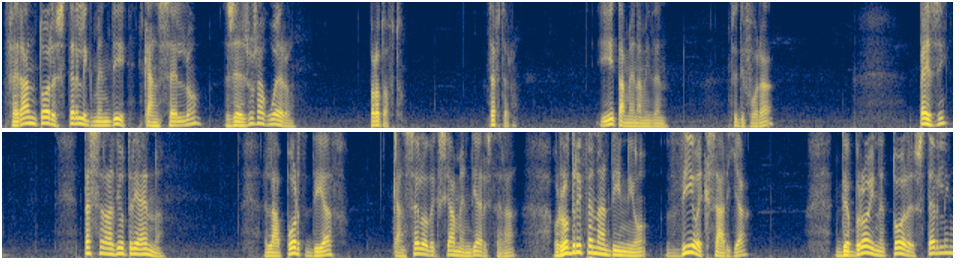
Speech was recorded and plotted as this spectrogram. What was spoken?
Φεράν Τόρε, Στέρλιγκ Μεντί, Κανσέλο, Ζεσούς Αγουέρο. Πρώτο αυτό. Δεύτερο. Η ήττα με ένα 0 αυτή τη φορά. Παίζει 4-2-3-1. Λαπόρτ, Ντίας, Κανσέλο δεξιά, Μεντί αριστερά, Ρόντρι Φερναντίνιο, δύο εξάρια. Ντε Μπρόινε, Τόρες, Στέρλινγκ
